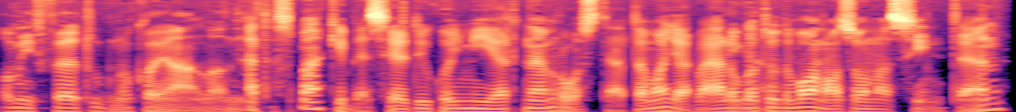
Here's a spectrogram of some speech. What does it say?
amit fel tudnak ajánlani. Hát azt már kibeszéltük, hogy miért nem rossz. Tehát a magyar válogatott van azon a szinten,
